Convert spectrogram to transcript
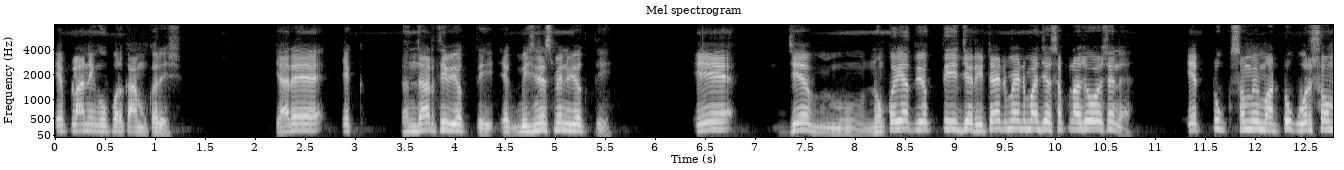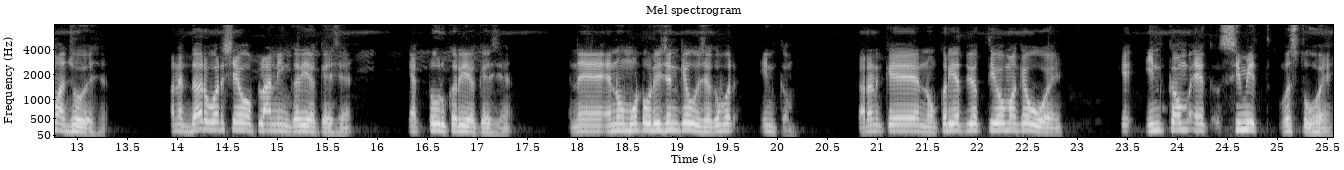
એ પ્લાનિંગ ઉપર કામ કરીશ. જ્યારે એક ધંધાર્થી વ્યક્તિ, એક બિઝનેસમેન વ્યક્તિ, એ જે નોકરિયાત વ્યક્તિ જે રિટાયરમેન્ટમાં જે સપના જોવે છે ને, એ ટૂંક સમયમાં, ટૂંક વર્ષોમાં જોવે છે. અને દર વર્ષે એવો પ્લાનિંગ કરી શકે છે. ક્યાંક ટૂર કરી શકે છે. અને એનું મોટું રીઝન કેવું છે ખબર? ઇન્કમ કારણ કે નોકરિયાત વ્યક્તિઓમાં કેવું હોય કે ઇન્કમ એક સીમિત વસ્તુ હોય.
